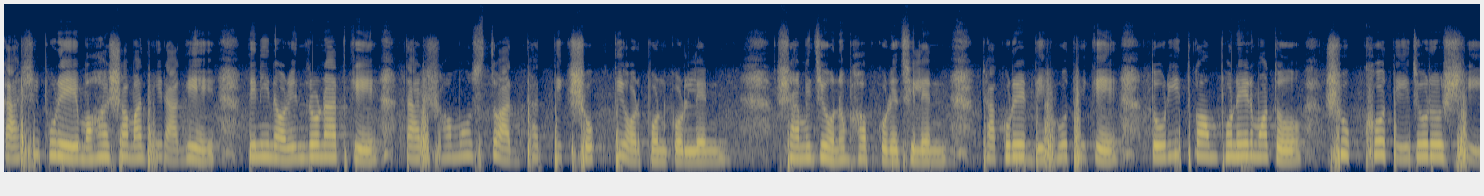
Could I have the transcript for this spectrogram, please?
কাশীপুরে মহাসমাধির আগে তিনি নরেন্দ্রনাথকে তার সমস্ত আধ্যাত্মিক শক্তি অর্পণ করলেন। স্বামীজি অনুভব করেছিলেন, ঠাকুরের দেহ থেকে তড়িৎ কম্পনের মতো সূক্ষ্ম তেজরশ্মি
